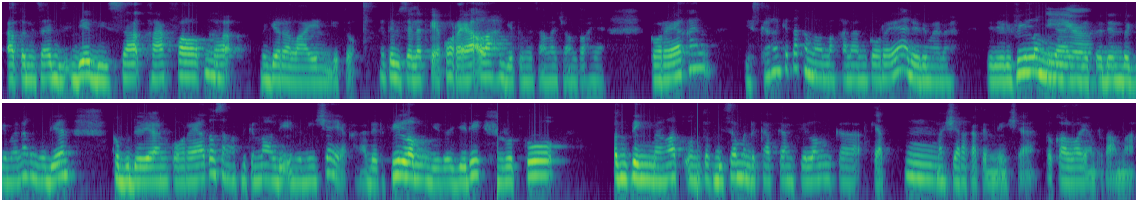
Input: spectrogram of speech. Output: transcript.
atau misalnya dia bisa travel ke Hmm. negara lain gitu. Kita bisa lihat kayak Korea lah gitu misalnya contohnya. Korea kan ya sekarang kita kenal makanan Korea dari mana? Ya dari film kan Iya, gitu dan bagaimana kemudian kebudayaan Korea tuh sangat dikenal di Indonesia ya karena dari film gitu. Jadi menurutku penting banget untuk bisa mendekatkan film ke rakyat Hmm. masyarakat Indonesia. Itu kalau yang pertama.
